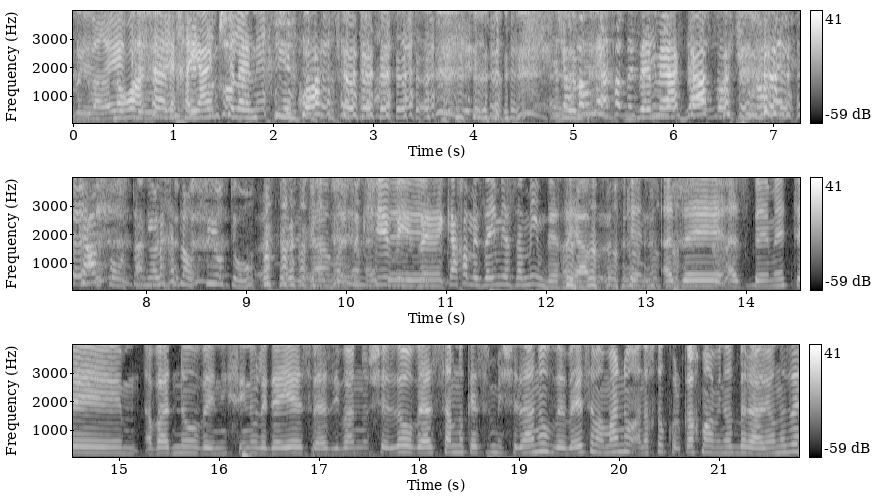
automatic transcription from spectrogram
זה כבר... את לא רואה שהלחיים שלהן סמוקות? זה- מהכאפות. צומת כאפות, אני הולכת להוציא אותו. תקשיבי, אה, זה ככה מזהים יזמים, דרך אגב. כן, אז, אה, באמת אה, עבדנו וניסינו לגייס, ואז הבנו שלא, ואז שמנו כסף משלנו, ובעצם אמרנו, אנחנו כל כך מאמינות ברעיון הזה,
